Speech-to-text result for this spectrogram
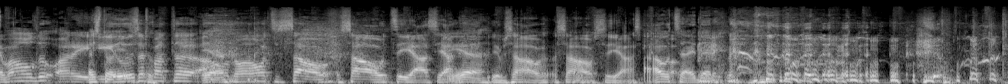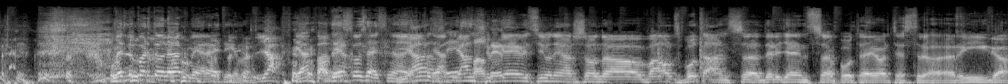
Evaldu. Arī Ilze pat uh, no aucis sau, saucījās, jā? Jā. Jeb sau, sausījās. Outsideri. Bet nu par to nākamajā raidījumā. Jā. Jā, paldies, ka uzaicinājāt. Jā, jā. Jānis Šepkēvits juniors un uh, Valds Butāns uh, diriģents uh, Putēja orķestra Rīga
